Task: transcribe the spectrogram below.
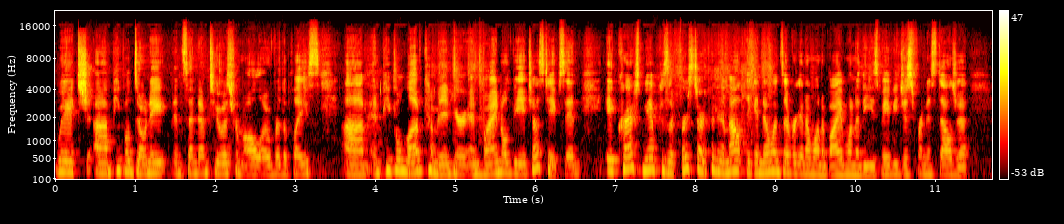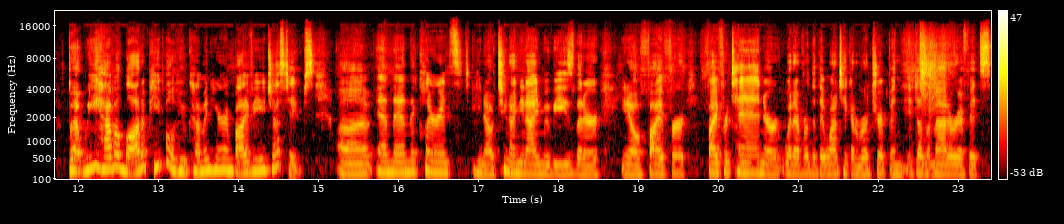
which um, people donate and send them to us from all over the place. Um, and people love coming in here and buying old VHS tapes. And it cracks me up because I first started putting them out thinking no one's ever going to want to buy one of these, maybe just for nostalgia but we have a lot of people who come in here and buy VHS tapes, uh, and then the clearance, you know, two ninety nine movies that are you know five for five for ten or whatever that they want to take on a road trip, and it doesn't matter if it's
